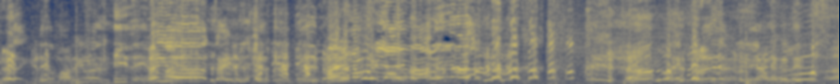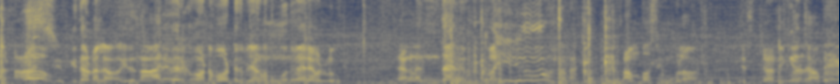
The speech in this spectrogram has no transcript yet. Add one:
എടാ ഇത് മറിയോ അയ്യോ എടാ, നീ അനങ്ങല്ലേ? ഇതുണ്ടല്ലോ ഇത് നാല് പേർക്ക് പോകേണ്ട ബോട്ട് ഇത് ഞങ്ങൾ മൂന്ന് പേരേ ഉള്ളൂ. ഞങ്ങൾ എന്തായാലും അയ്യോ സംഭവം സിമ്പിളാ ജസ്റ്റ് ആണ് ഇങ്ങനെ ചവിട്ടി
